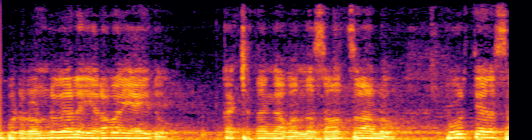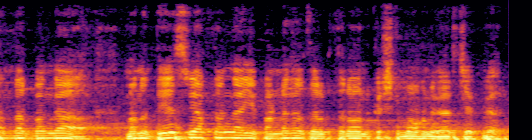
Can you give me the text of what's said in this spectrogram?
ఇప్పుడు రెండు వేల ఇరవై ఐదు ఖచ్చితంగా వంద సంవత్సరాలు పూర్తయిన సందర్భంగా మనం దేశవ్యాప్తంగా ఈ పండుగ జరుపుతున్నామని కృష్ణమోహన్ గారు చెప్పారు.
